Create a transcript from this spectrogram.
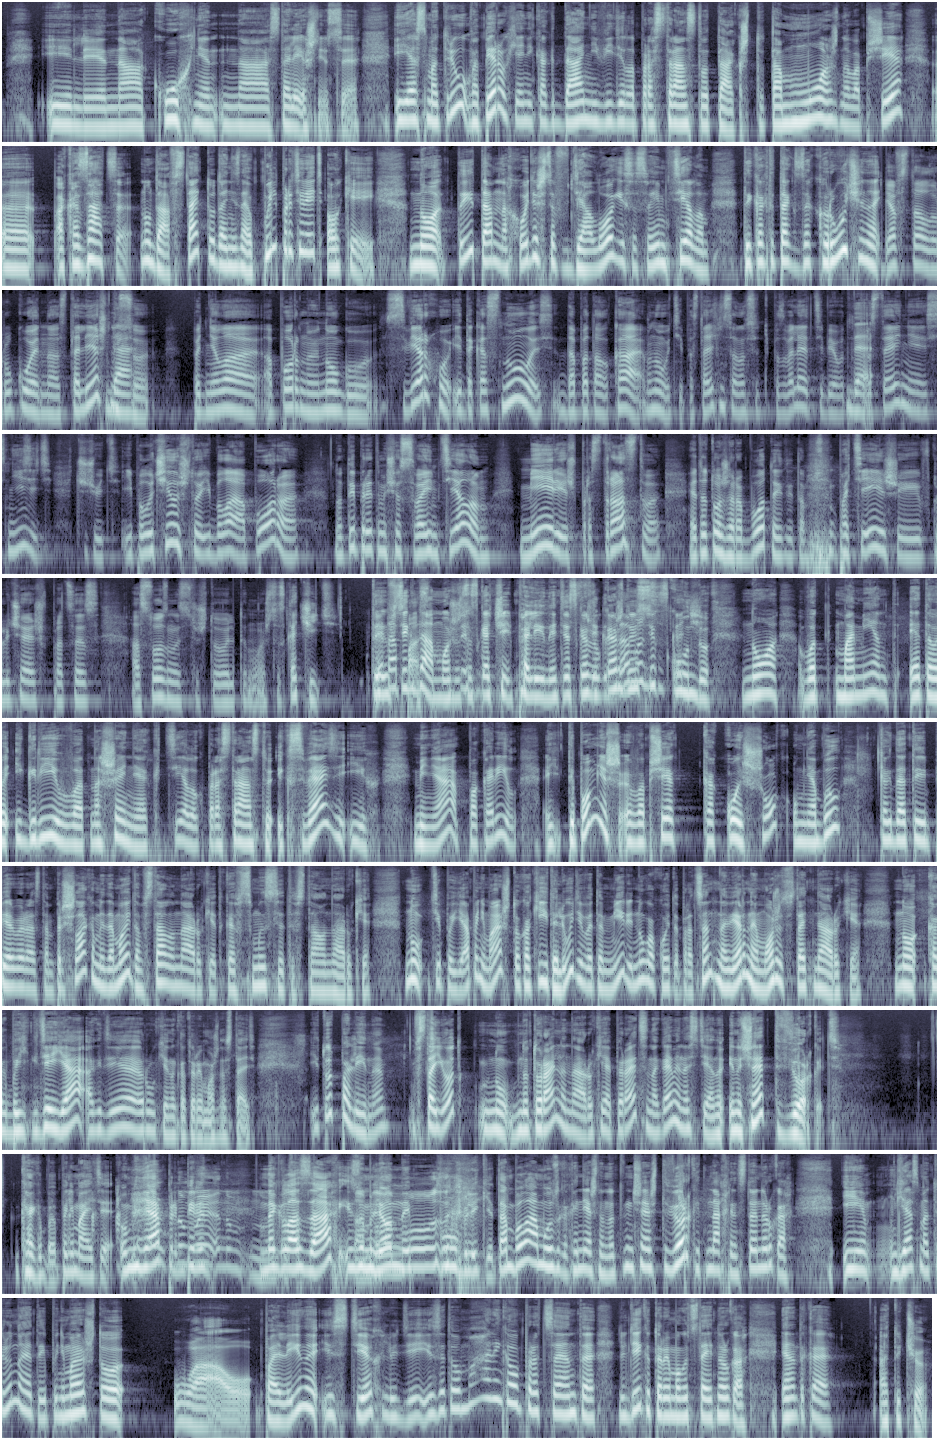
или на кухне на столешнице. И я смотрю, во-первых, я никогда не видела пространство так, что там можно вообще э, оказаться, ну да, встать туда, не знаю, пыль протереть, окей, но ты там находишься в диалоге со своим телом, ты как-то так закручена. Я встала рукой на столешницу, подняла опорную ногу сверху и докоснулась до потолка. Ну, типа, столешница, она все-таки позволяет тебе вот Да. это расстояние снизить чуть-чуть. И получилось, что и была опора, но ты при этом еще своим телом меряешь пространство. Это тоже работает, ты там потеешь и включаешь в процесс осознанности, что ты можешь соскочить. Ты Это всегда опасно. можешь Ты- соскочить, Полина, я тебе скажу, Всегда каждую секунду. соскочить. Но вот момент этого игривого отношения к телу, к пространству и к связи их меня покорил. Ты помнишь э, вообще, какой шок у меня был, когда ты первый раз там пришла ко мне домой и там встала на руки. Я такая, в смысле ты встала на руки? Ну, типа, я понимаю, что какие-то люди в этом мире, ну, какой-то процент, наверное, может встать на руки. Но как бы где я, а где руки, на которые можно встать? И тут Полина встает, ну, натурально на руки, опирается ногами на стену и начинает тверкать. Как бы, понимаете, у меня Ну, перед- мы- ну, ну, на глазах изумленной публики. Там была музыка, конечно, но ты начинаешь тверкать нахрен, стоя на руках. И я смотрю на это и понимаю, что Вау, Полина из тех людей, из этого маленького процента людей, которые могут стоять на руках. И она такая, а ты чё?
